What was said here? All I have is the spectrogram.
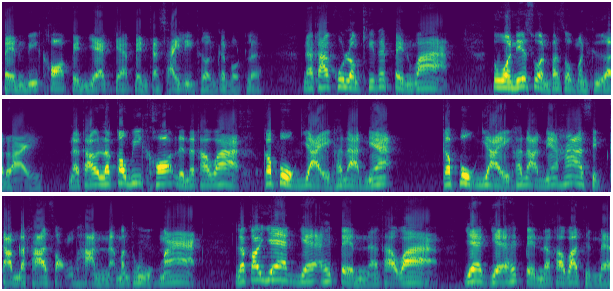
เป็นวิเคราะห์เป็นแยกแยะเป็นจะใช้รีเทิร์นกันหมดเลย นะคะ คุณลองคิดให้เป็นว่า ตัวนี้ส่วนผสมมันคืออะไรนะครับ แล้วก็วิเคราะห์เลยนะคะว่ากระปุกใหญ่ขนาดเนี้ยกระปุกใหญ่ขนาดเนี้ย50 กรัมราคา 2,000นะมันถูกมาก แล้วก็แยกแยะให้เป็นนะคะว่าแยกแยะให้เป็นนะคะว่าถึงแม้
